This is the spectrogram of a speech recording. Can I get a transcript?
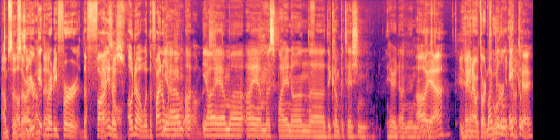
I'm so Oh, sorry. so you're about getting that. ready for the final. Texas? Oh no, with the final Yeah, would I'm, be in uh, yeah, I am. Uh, I am uh, spying on uh, the competition here down in. oh Houston. yeah. You're hanging out with our Might be a tour. little echo. Okay.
